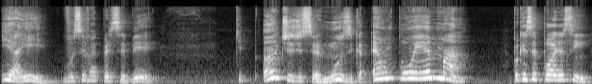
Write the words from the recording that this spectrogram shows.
E aí você vai perceber que antes de ser música é um poema. Porque você pode assim,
